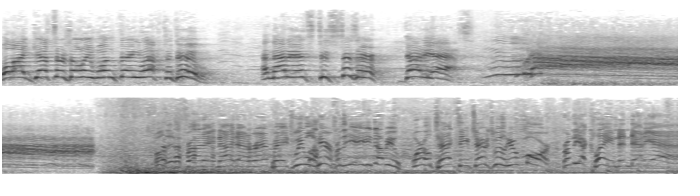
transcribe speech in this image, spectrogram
well, I guess there's only one thing left to do, and that is to scissor Daddy Ass. Well, this Friday night at Rampage, we will hear from the AEW World Tag Team Champions. We'll hear more from the acclaimed and Daddy Ass.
